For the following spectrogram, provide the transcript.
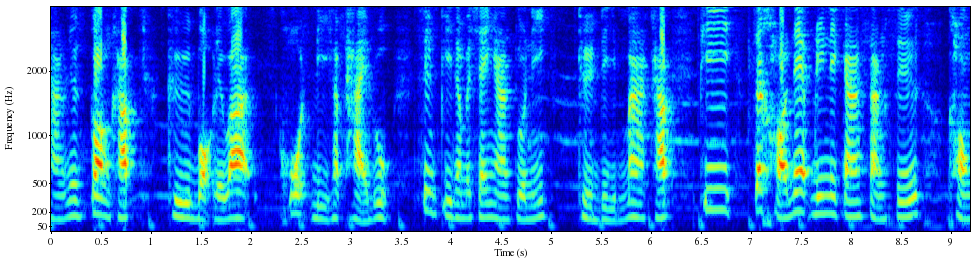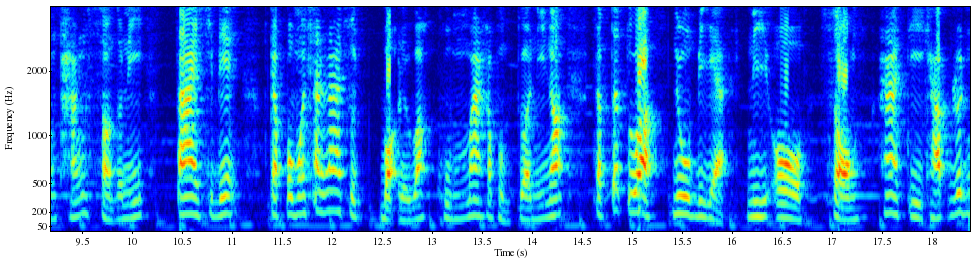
ทางเรื่องกล้องครับ คือบอกเลยว่าโคตรดีครับถ่ายรูป ซึ่งพี่นำมาใช้งานตัวนี้คือดีมากครับ พี่จะขอแนบลิงก์ในการสั่งซื้อของทั้ง 2 ตัวนี้ใต้คลิปนี้ กับโปรโมชั่นล่าสุดบอกเลยว่าคุ้มมากครับผมตัวนี้เนาะสับตัว Nubia Neo 2 5G ครับ รุ่น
